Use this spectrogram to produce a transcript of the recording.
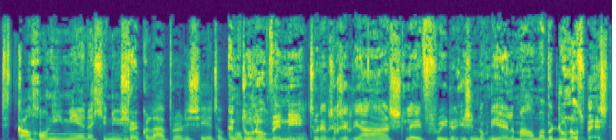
het kan gewoon niet meer dat je nu chocola produceert. Op, en toen ook weer niet. Toen hebben ze gezegd: ja, slave free, dat is het nog niet helemaal. Maar we doen ons best.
